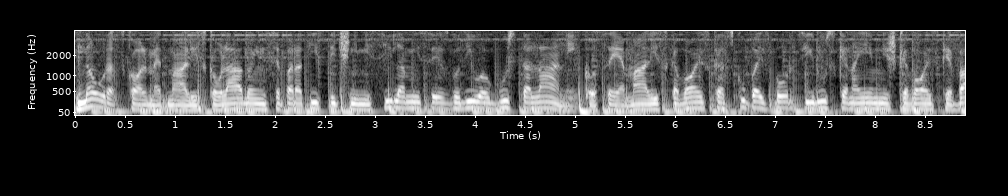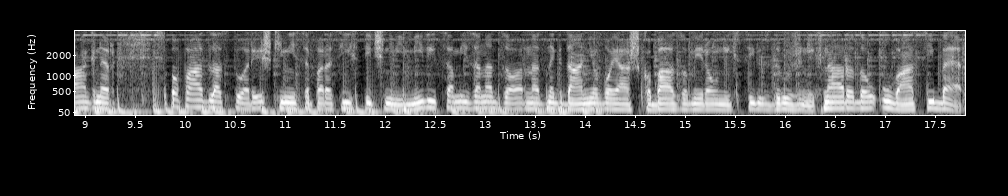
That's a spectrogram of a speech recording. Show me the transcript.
Nov razkol med malijsko vlado in separatističnimi silami se je zgodil avgusta lani, ko se je malijska vojska skupaj z borci ruske najemniške vojske Wagner spopadla s tuareškimi separatističnimi milicami za nadzor nad nekdanjo vojaško bazo mirovnih sil Združenih narodov v vasi Ber.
